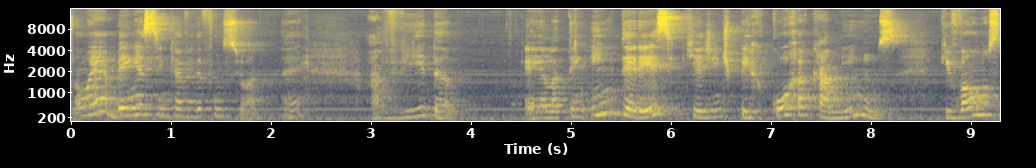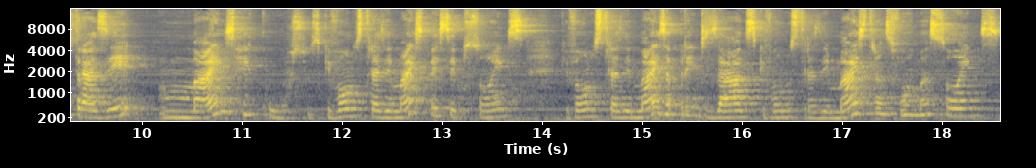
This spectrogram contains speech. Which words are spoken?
não é bem assim que a vida funciona, né? A vida, ela tem interesse que a gente percorra caminhos que vão nos trazer mais recursos, que vão nos trazer mais percepções, que vão nos trazer mais aprendizados, que vão nos trazer mais transformações.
